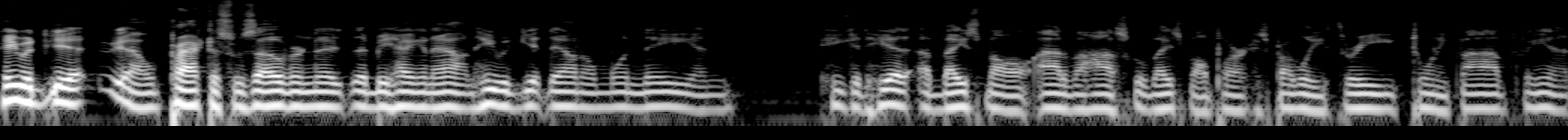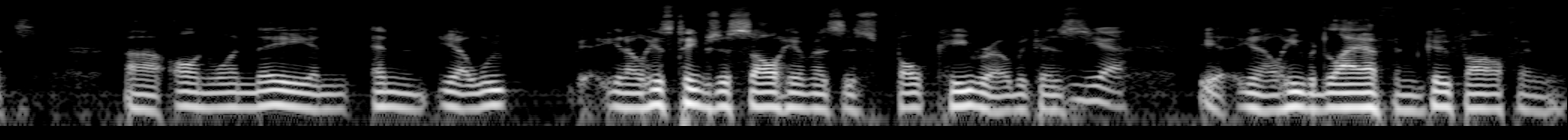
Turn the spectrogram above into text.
he would get you know practice was over and they'd, they'd be hanging out and he would get down on one knee and he could hit a baseball out of a high school baseball park. It's probably three twenty five fence uh, on one knee and and you know we you know his teams just saw him as this folk hero because yeah. You know he would laugh and goof off and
